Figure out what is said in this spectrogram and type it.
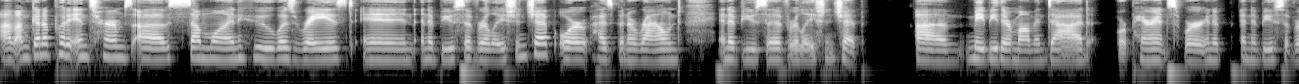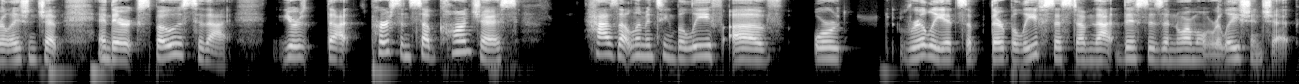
Um, I'm going to put it in terms of someone who was raised in an abusive relationship or has been around an abusive relationship. Um, maybe their mom and dad or parents were in a, an abusive relationship and they're exposed to that. You're that person's subconscious has that limiting belief of, or really it's a, their belief system that this is a normal relationship.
